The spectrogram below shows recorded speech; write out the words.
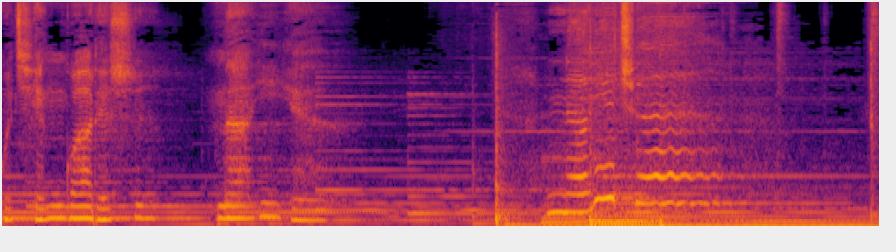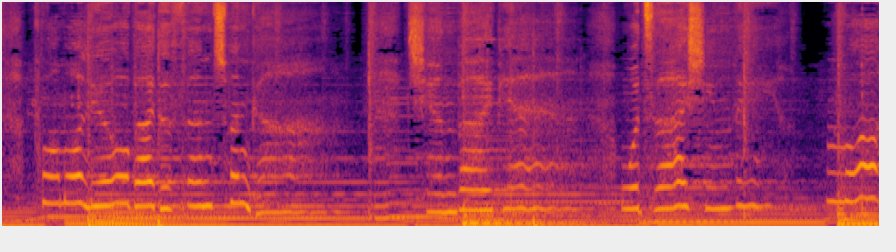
我牵挂的是那一眼，那一圈，泼墨留白的分寸感，千百遍。我在心里默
